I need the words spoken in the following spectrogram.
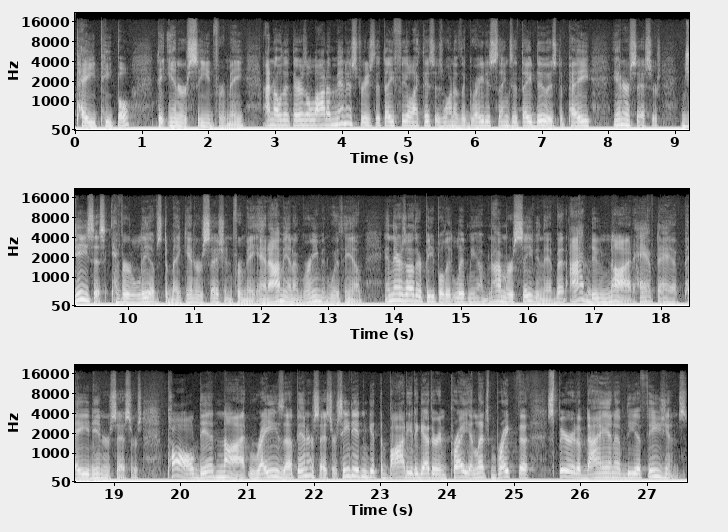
pay people to intercede for me. I know that there's a lot of ministries that they feel like this is one of the greatest things that they do is to pay intercessors. Jesus ever lives to make intercession for me, and I'm in agreement with him. And there's other people that lift me up, and I'm receiving that, but I do not have to have paid intercessors. Paul did not raise up intercessors. He didn't get the body together and pray, and let's break the spirit of Diana of the Ephesians.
